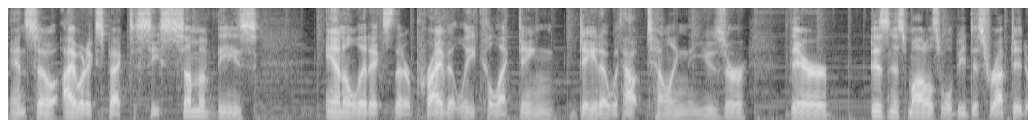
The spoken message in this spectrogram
And so I would expect to see some of these analytics that are privately collecting data without telling the user, their business models will be disrupted,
